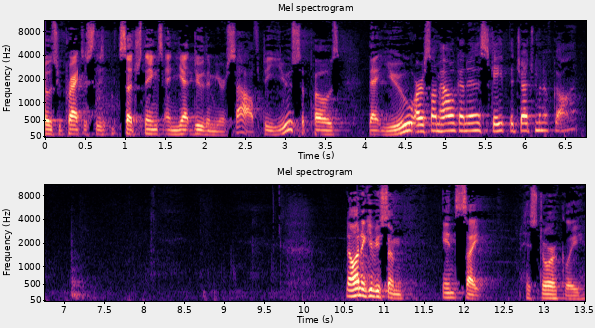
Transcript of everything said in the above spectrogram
those who practice such things and yet do them yourself, do you suppose that you are somehow going to escape the judgment of God? Now, I want to give you some insight historically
